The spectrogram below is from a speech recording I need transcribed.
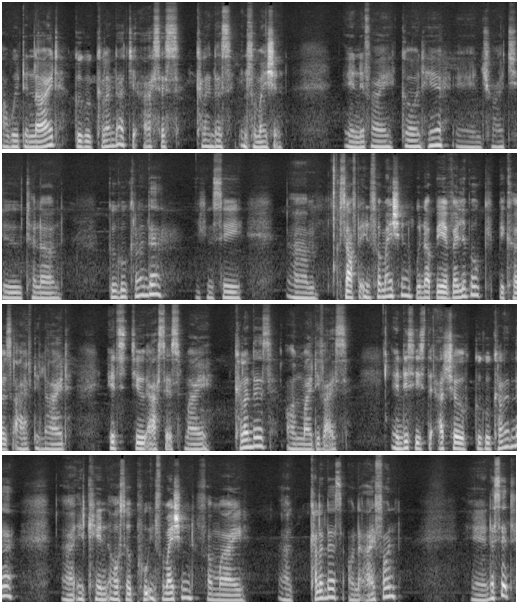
I will deny Google Calendar to access calendars information and if I go in here and try to turn on Google Calendar you can see um, the information will not be available because I have denied it to access my calendars on my device. And this is the actual Google Calendar. Uh, it can also pull information from my uh, calendars on the iPhone. And that's it.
